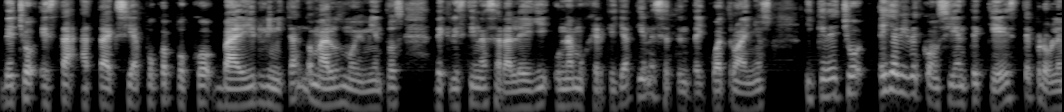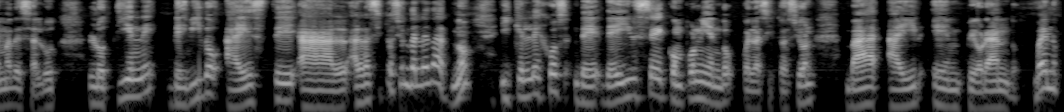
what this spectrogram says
De hecho, esta ataxia poco a poco va a ir limitando más los movimientos de Cristina Saralegui, una mujer que ya tiene 74 años y que de hecho ella vive consciente que este problema de salud lo tiene debido a este, a, la situación de la edad, ¿no? Y que lejos de, de irse componiendo, pues la situación va a ir empeorando. Bueno,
